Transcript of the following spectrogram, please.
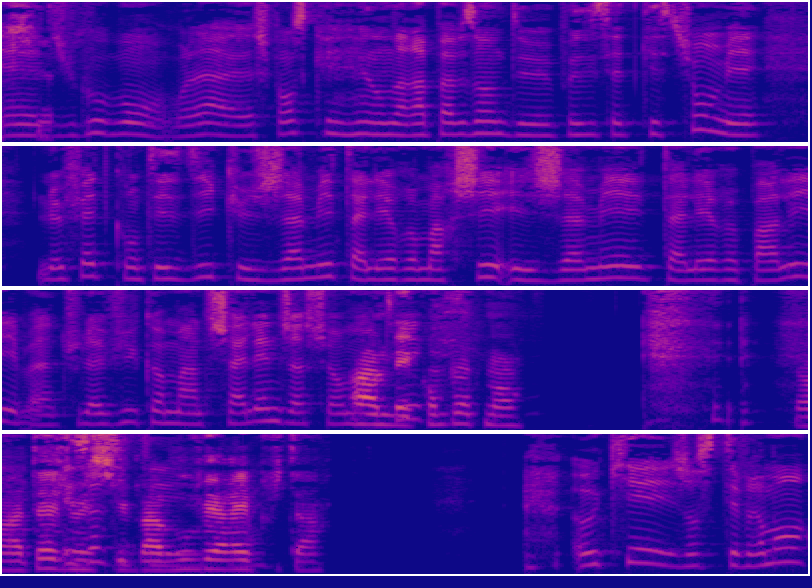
Et du coup, bon, voilà, je pense qu'on n'aura pas besoin de poser cette question, mais le fait qu'on t'ait dit que jamais t'allais remarcher et jamais t'allais reparler, ben, tu l'as vu comme un challenge à surmonter. Ah, mais complètement. Dans la tête, je me suis dit, bah, vous verrez plus tard. Ok, genre c'était vraiment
